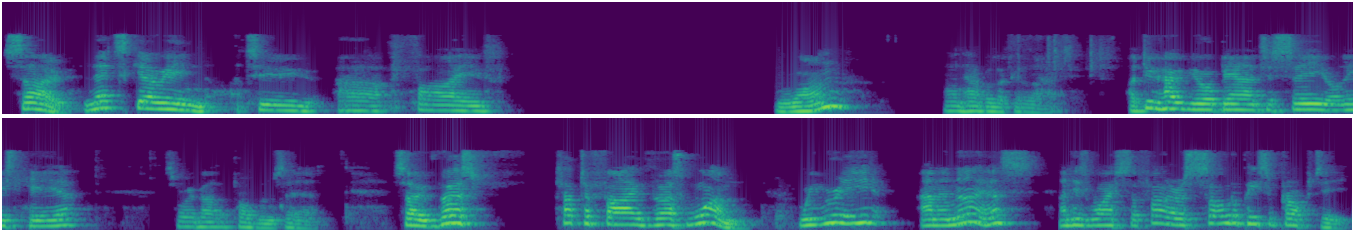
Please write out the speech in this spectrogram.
So let's go in to uh, 5 1 and have a look at that. I do hope you'll be able to see or at least hear. Sorry about the problems there. So verse chapter 5 verse 1 we read Ananias and his wife Sapphira sold a piece of property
